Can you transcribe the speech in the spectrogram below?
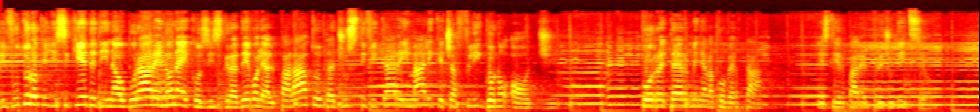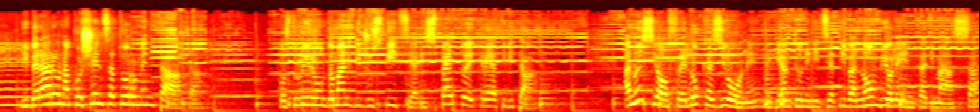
il futuro che gli si chiede di inaugurare non è così sgradevole al palato da giustificare i mali che ci affliggono oggi. Porre termine alla povertà, estirpare il pregiudizio, liberare una coscienza tormentata, costruire un domani di giustizia, rispetto e creatività. A noi si offre l'occasione, mediante un'iniziativa non violenta di massa,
